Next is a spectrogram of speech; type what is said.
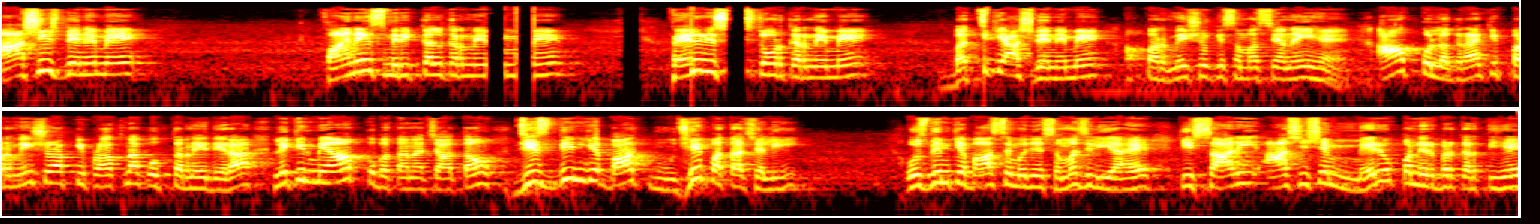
आशीष देने में, फाइनेंस मिरिकल करने में फैमिली रिस्टोर करने में बच्चे की आश देने में परमेश्वर की समस्या नहीं है। आपको लग रहा है कि परमेश्वर आपकी प्रार्थना को उत्तर नहीं दे रहा, लेकिन मैं आपको बताना चाहता हूँ, जिस दिन यह बात मुझे पता चली उस दिन के बाद से मुझे समझ लिया है कि सारी आशीषें मेरे ऊपर निर्भर करती है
